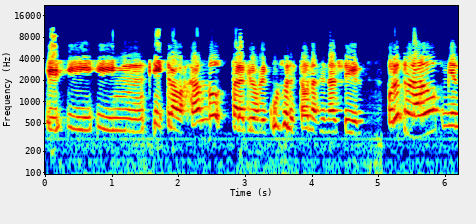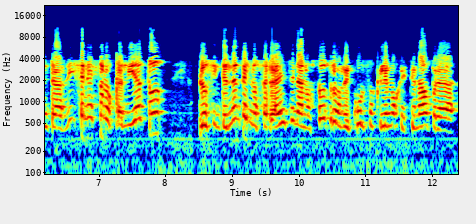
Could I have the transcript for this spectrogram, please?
eh, y, trabajando para que los recursos del Estado Nacional lleguen. Por otro lado, mientras dicen eso los candidatos, los intendentes nos agradecen a nosotros recursos que le hemos gestionado para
